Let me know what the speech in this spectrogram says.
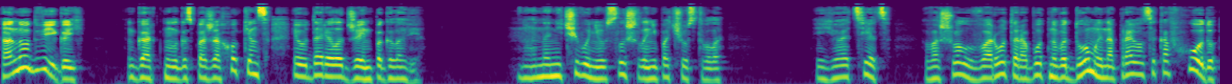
«А ну, двигай!» — гаркнула госпожа Хокинс и ударила Джейн по голове. Но она ничего не услышала, не почувствовала. Ее отец вошел в ворота работного дома и направился ко входу.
